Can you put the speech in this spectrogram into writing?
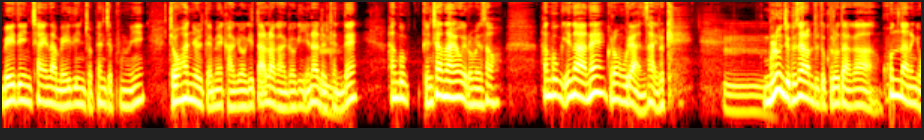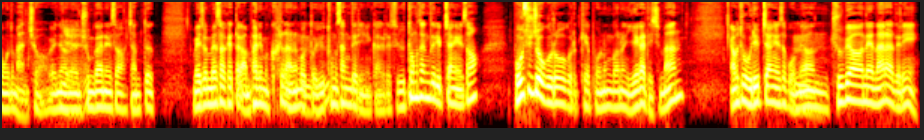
made in China made in Japan 제품이 저환율 때문에 가격이 달러 가격이 인하될 음. 텐데 한국 괜찮아요 이러면서 한국 인하네 그럼 우리 안 사 이렇게 음. 물론 이제 그 사람들도 그러다가 혼나는 경우도 많죠. 왜냐하면 예. 중간에서 잔뜩 매점 매석했다가 안 팔리면 큰일 나는 것도 음. 유통상들이니까. 그래서 유통상들 입장에서 보수적으로 그렇게 보는 거는 이해가 되지만 아무튼 우리 입장에서 보면 주변의 나라들이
